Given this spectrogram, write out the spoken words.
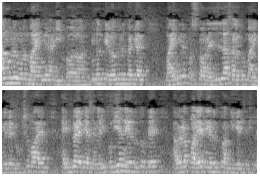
അങ്ങോട്ടും ഇങ്ങോട്ടും ഭയങ്കര അടിയുമ്പോളാണ് നിങ്ങൾ തിരുവനന്തപുരത്തൊക്കെ ഭയങ്കര പ്രശ്നമാണ്. എല്ലാ സ്ഥലത്തും ഭയങ്കര രൂക്ഷമായ അഭിപ്രായ വ്യത്യാസങ്ങൾ. ഈ പുതിയ നേതൃത്വത്തെ അവരുടെ പഴയ നേതൃത്വം അംഗീകരിച്ചിട്ടില്ല.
